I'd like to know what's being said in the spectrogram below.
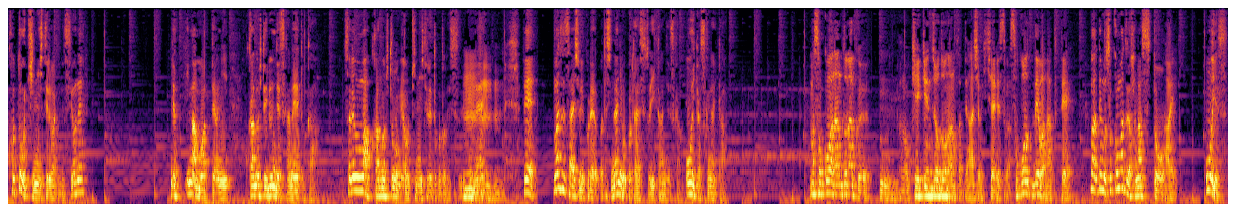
ことを気にしてるわけですよね。で、今もあったように、他の人いるんですかねとか、それもまあ他の人の目を気にしてるってことですよね。うんうんうんで、まず最初にこれ、私何をお答えするといい感じですか？多いか少ないかまあそこはなんとなく、うんあ。の、経験上どうなのかって話を聞きたいですが、そこではなくて、まあでもそこまず話すと、はい。多いです。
